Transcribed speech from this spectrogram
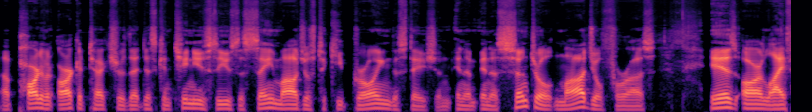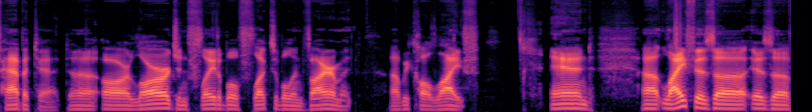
a part of an architecture that just continues to use the same modules to keep growing the station. In a, in a central module for us is our life habitat, uh, our large, inflatable, flexible environment uh, we call life. And uh, life is a is a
